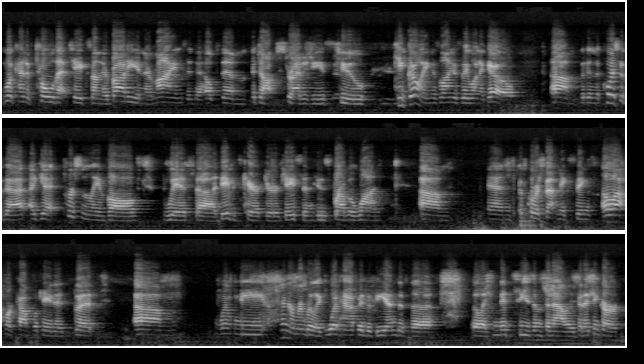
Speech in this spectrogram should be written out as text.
what kind of toll that takes on their body and their minds and to help them adopt strategies to keep going as long as they want to go. Um, but in the course of that, I get personally involved with uh, David's character, Jason, who's Bravo 1. Um, and of course, that makes things a lot more complicated. But um, when we, I'm trying to remember like what happened at the end of the, the like mid-season finale, but I think our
